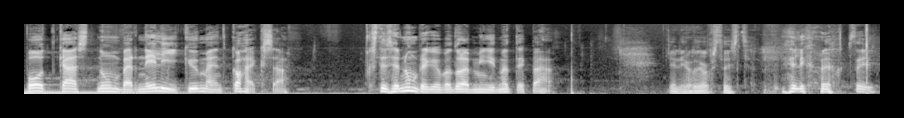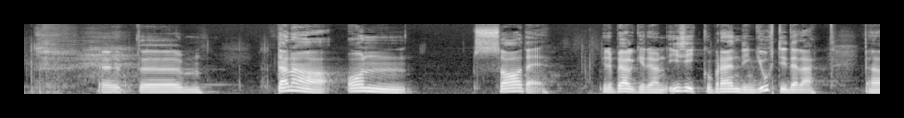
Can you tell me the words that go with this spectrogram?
podcast number nelikümmend kaheksa. kas teil selle numbriga juba tuleb mingeid mõtteid pähe? neli korda kaksteist. neli korda kaksteist. et ähm, täna on saade, mille pealkiri on isikubränding juhtidele ja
